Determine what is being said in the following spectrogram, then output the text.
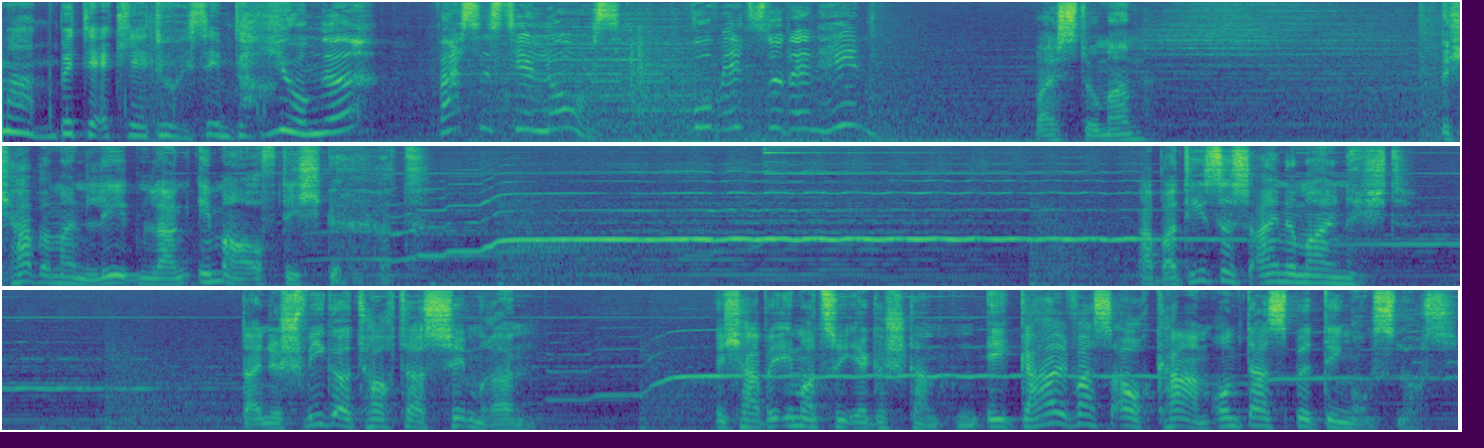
Mom, bitte erklär du es ihm doch. Junge, was ist dir los? Wo willst du denn hin? Weißt du, Mom, ich habe mein Leben lang immer auf dich gehört. Aber dieses eine Mal nicht. Deine Schwiegertochter Simran. Ich habe immer zu ihr gestanden, egal was auch kam, und das bedingungslos.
